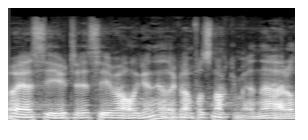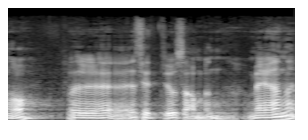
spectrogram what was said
Og jeg sier til Siv Hallgren ja, du kan få snakke med henne her og nå. For jeg sitter jo sammen med henne.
